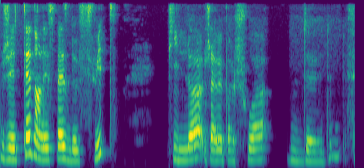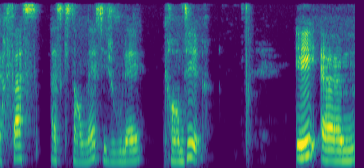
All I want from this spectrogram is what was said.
j'étais dans l'espèce de fuite puis là, j'avais pas le choix de, faire face à ce qui s'en venait si je voulais grandir. Et euh,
